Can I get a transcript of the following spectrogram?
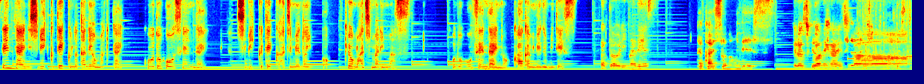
仙台にシビックテックの種をまきたい。コードフォー仙台、シビックテックはじめの一歩。今日も始まります。コードフォー仙台の川上めぐみです。佐藤里奈です。高橋そのみです。よろしくお願いします。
